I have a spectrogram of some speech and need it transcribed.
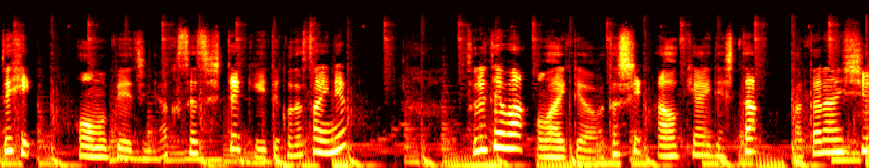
ぜひ、ホームページにアクセスして聞いてくださいね。それではお相手は私、青木愛でした。また来週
